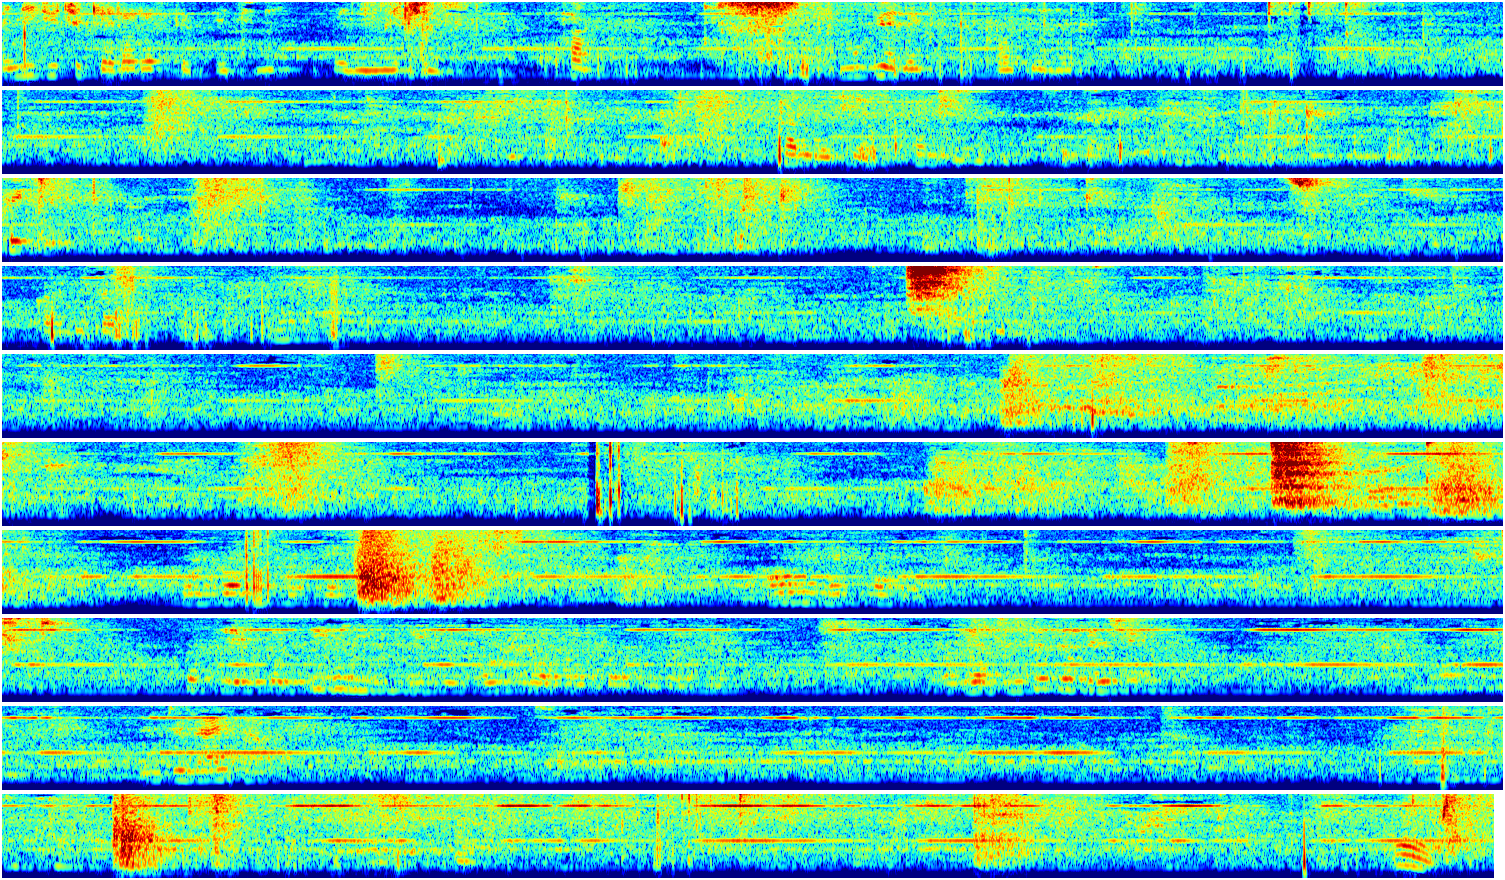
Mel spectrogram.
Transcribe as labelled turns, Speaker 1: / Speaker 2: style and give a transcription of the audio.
Speaker 1: I need you to get out of the bed now. It's an emergency. Come. Move your legs. Cross your legs. Sit up. Come this here. Come here. Sit up. Quickly. Come this side. This one is separate. Oh, this one. Sit there because even if bleed, there's no problem because he's a priest. Okay, to sit on the chair. And to lie down. Oh.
